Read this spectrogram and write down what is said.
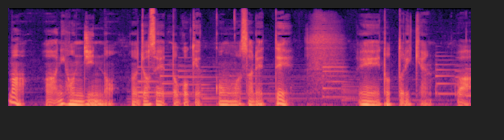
まあ、日本人の女性とご結婚をされて、えー、鳥取県は、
